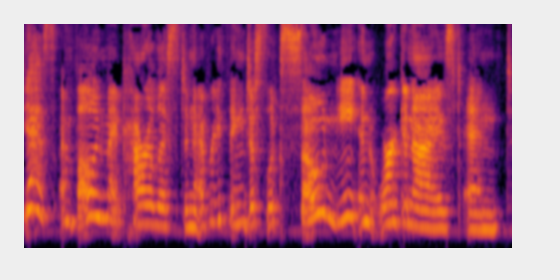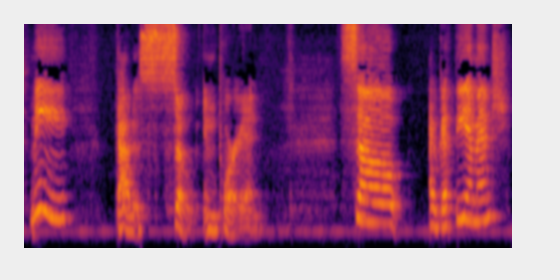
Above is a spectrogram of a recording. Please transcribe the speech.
yes, I'm following my power list and everything just looks so neat and organized. And to me, that is so important. So I've got the image,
